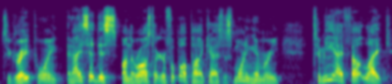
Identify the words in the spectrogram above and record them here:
It's a great point, and I said this on the Ross Tucker Football Podcast this morning, Emory to me, I felt like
